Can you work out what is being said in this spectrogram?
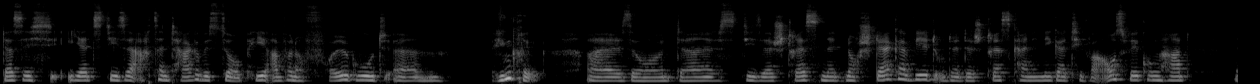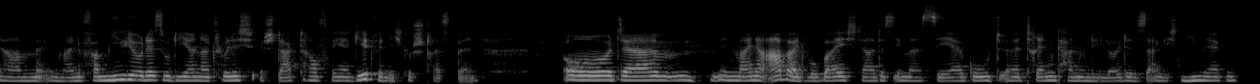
dass ich jetzt diese 18 Tage bis zur OP einfach noch voll gut ähm, hinkriege. Also, dass dieser Stress nicht noch stärker wird oder der Stress keine negative Auswirkung hat. Ähm, in meine Familie oder so, die ja natürlich stark darauf reagiert, wenn ich gestresst bin. Und ähm, in meiner Arbeit, wobei ich da das immer sehr gut äh, trennen kann und die Leute das eigentlich nie merken,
